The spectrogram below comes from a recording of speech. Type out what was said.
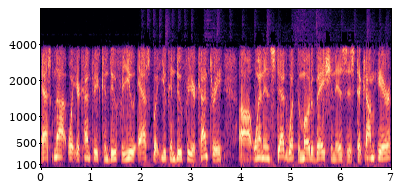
"Ask not what your country can do for you, ask what you can do for your country." Uh, when instead, what the motivation is is to come here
